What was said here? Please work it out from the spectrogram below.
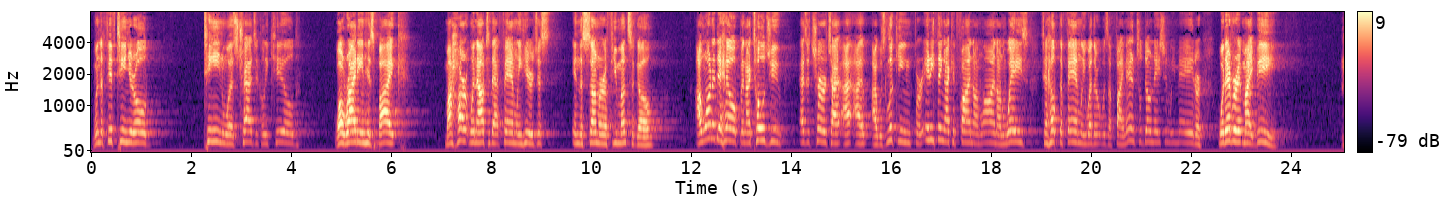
When the 15 year old teen was tragically killed while riding his bike. My heart went out to that family here just in the summer a few months ago. I wanted to help, and I told you as a church, I, I, I, was looking for anything I could find online on ways to help the family, whether it was a financial donation we made or whatever it might be.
